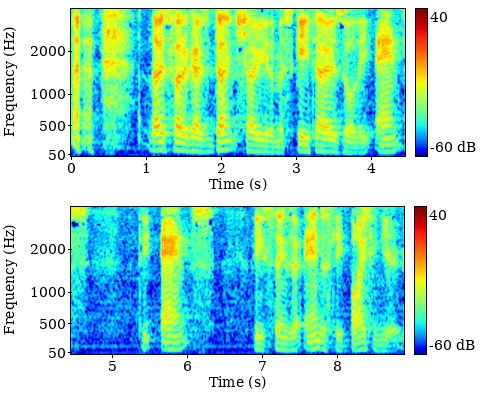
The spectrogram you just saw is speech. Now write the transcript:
those photographs don't show you the mosquitoes or the ants. The ants, these things are endlessly biting you.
